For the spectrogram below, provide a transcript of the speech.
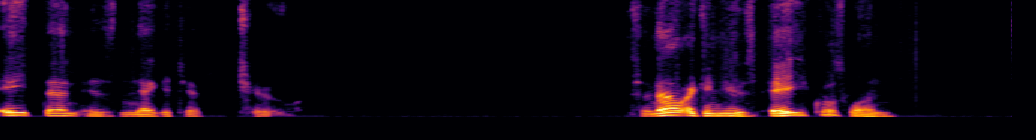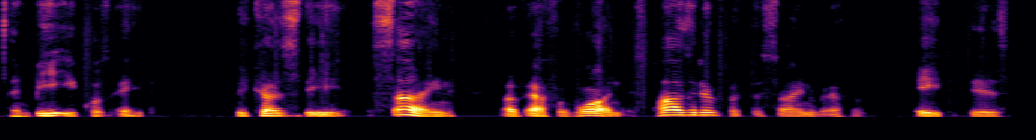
8 then is negative 2. So now I can use a equals 1 and b equals 8 because the sign of f of 1 is positive, but the sign of f of 8 is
